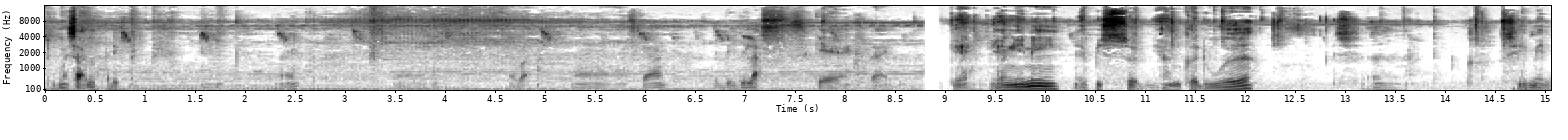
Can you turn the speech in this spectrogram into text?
Itu masalah dia. Ha. Ha. Sekarang lebih jelas. Okey, right. Okey, yang ini episod yang kedua Simen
